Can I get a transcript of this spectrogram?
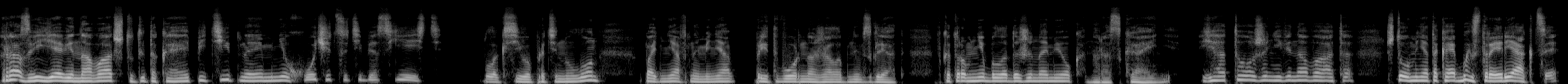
Разве я виноват, что ты такая аппетитная, и мне хочется тебя съесть?» Плаксиво протянул он, подняв на меня притворно-жалобный взгляд, в котором не было даже намека на раскаяние. «Я тоже не виновата, что у меня такая быстрая реакция»,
